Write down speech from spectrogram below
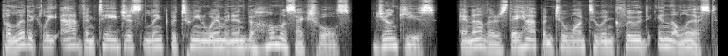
politically advantageous link between women and the homosexuals, junkies, and others they happen to want to include in the list.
